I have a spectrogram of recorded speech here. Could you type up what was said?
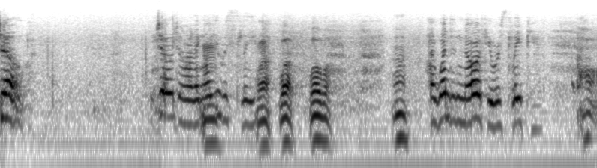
Joe. Joe, darling, are hmm? you asleep? What? What? What? What? Huh? I wanted to know if you were asleep yet. Oh,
